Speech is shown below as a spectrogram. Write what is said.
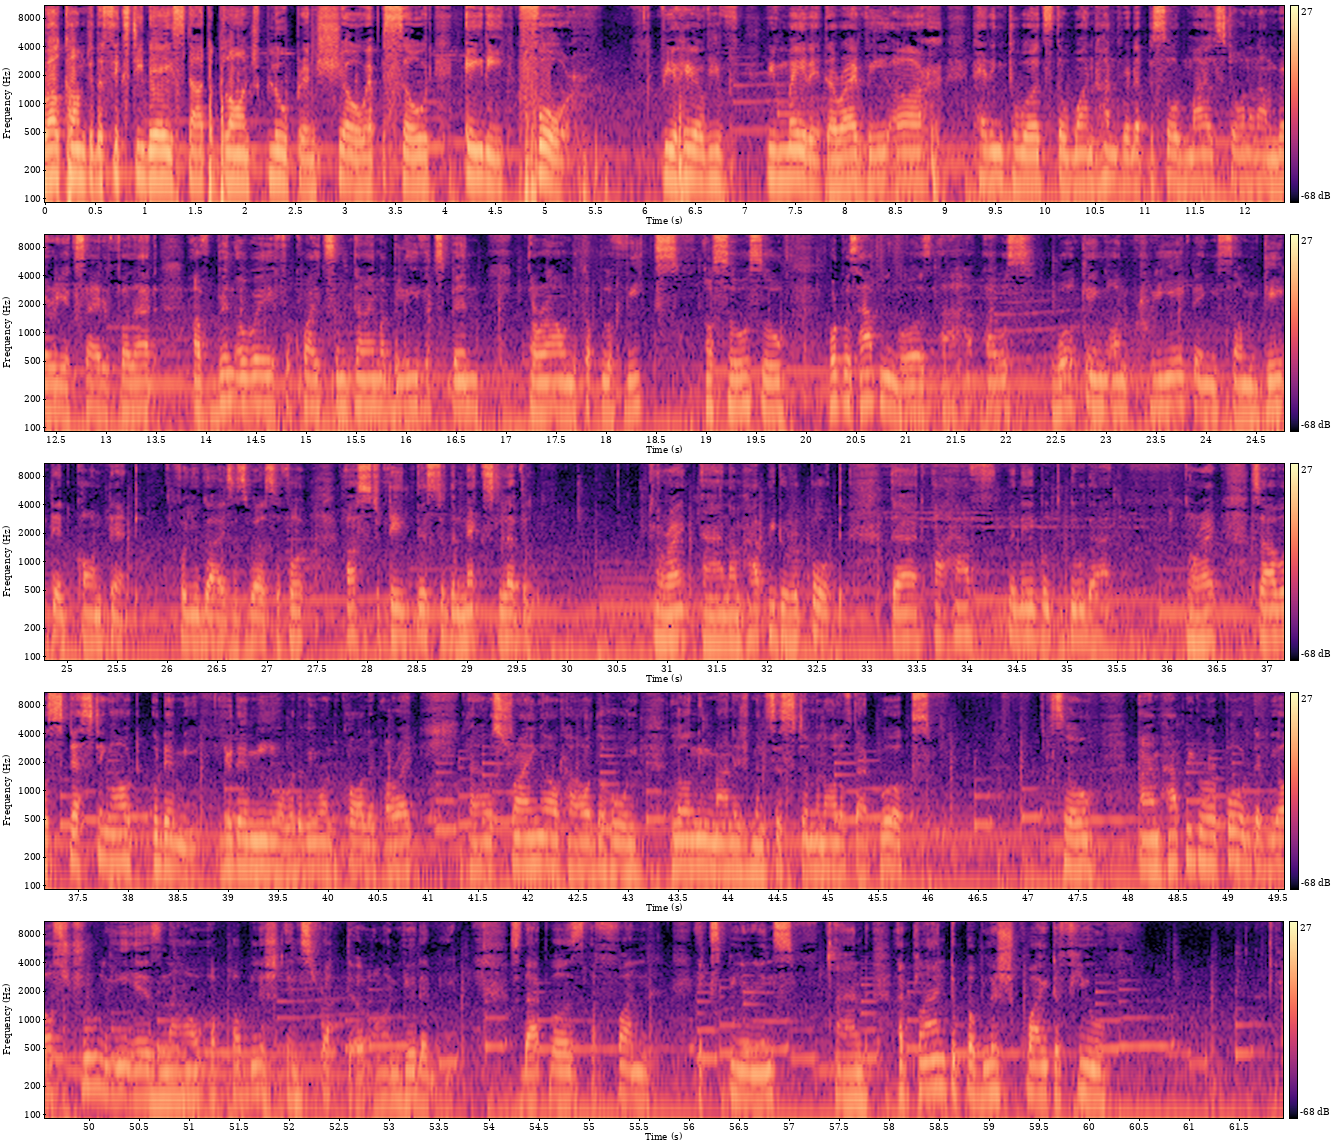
Welcome to the 60 Day Startup Launch Blueprint Show, episode 84. We're here, we've we've made it, all right? We are heading towards the 100 episode milestone, and I'm very excited for that. I've been away for quite some time, I believe it's been around a couple of weeks or so. So, what was happening was I, I was working on creating some gated content for you guys as well. So, for us to take this to the next level, all right, and I'm happy to report that I have been able to do that. All right, so I was testing out Udemy, Udemy, or whatever you want to call it. All right, and I was trying out how the whole learning management system and all of that works. So, I'm happy to report that yours truly is now a published instructor on Udemy. So that was a fun experience, and I plan to publish quite a few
